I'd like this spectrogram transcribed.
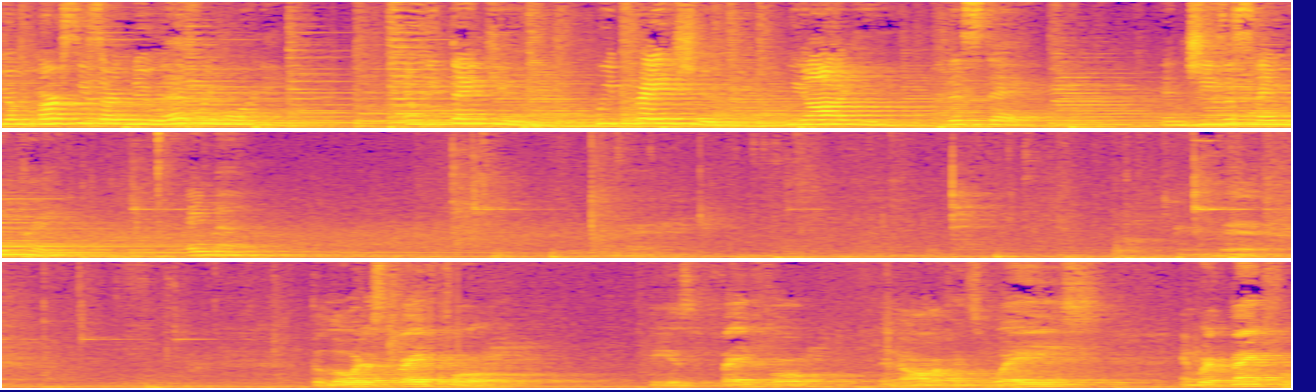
Your mercies are new every morning. And we thank you, we praise you, we honor you this day. In Jesus' name we pray. Amen. Amen. The Lord is faithful. He is faithful in all of his ways. And we're thankful.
